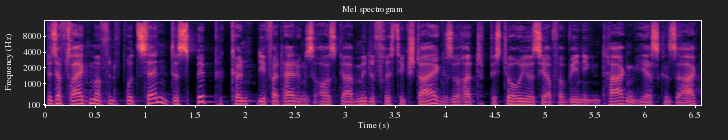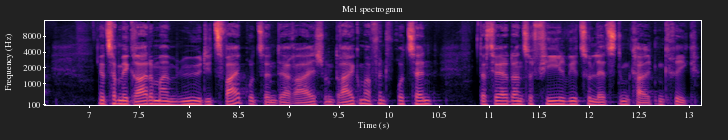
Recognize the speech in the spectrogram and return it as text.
Bis auf 3,5 Prozent des BIP könnten die Verteidigungsausgaben mittelfristig steigen, so hat Pistorius ja vor wenigen Tagen erst gesagt. Jetzt haben wir gerade mal Mühe die 2 Prozent erreicht und 3,5 Prozent das wäre dann so viel wie zuletzt im Kalten Krieg.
